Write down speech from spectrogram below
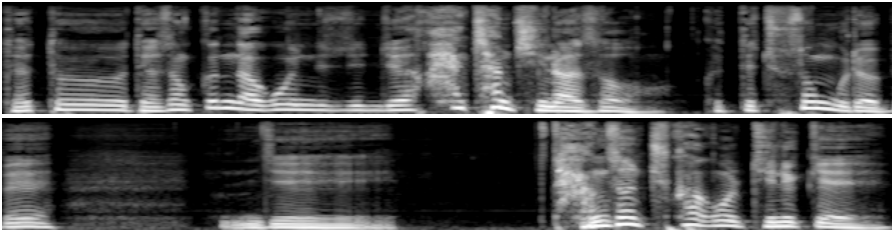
대토, 대선 끝나고 이제 한참 지나서 그때 추석 무렵에 이제 당선 축하금을 뒤늦게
